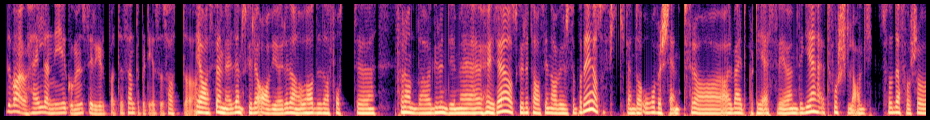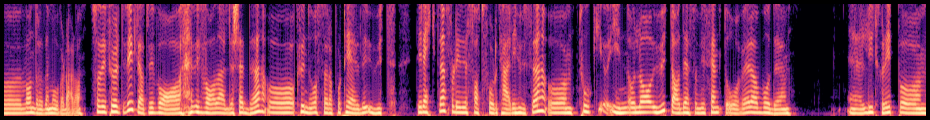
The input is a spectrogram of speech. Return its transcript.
Det var jo hele den nye kommunestyregruppa til Senterpartiet som satt og Ja, stemmer. De skulle avgjøre, da, og hadde da fått uh, eh, forhandla grundig med Høyre og skulle ta sin avgjørelse på det. Og så fikk de da oversendt fra Arbeiderpartiet, SV og MDG et forslag. Så derfor så vandra de over der, da. Så vi følte virkelig at vi var, vi var der det skjedde, og kunne også rapportere det ut direkte, fordi det satt folk her i huset og tok inn og la ut da det som vi sendte over av både Eh, lydklipp og,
